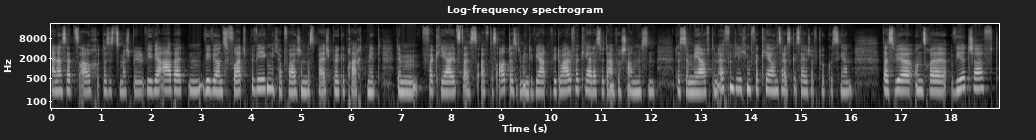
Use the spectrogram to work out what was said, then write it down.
einerseits auch, das ist zum Beispiel, wie wir arbeiten, wie wir uns fortbewegen. Ich habe vorher schon das Beispiel gebracht mit dem Verkehr jetzt als auf das Auto, also dem Individualverkehr, dass wir da einfach schauen müssen, dass wir mehr auf den öffentlichen Verkehr uns als Gesellschaft fokussieren, dass wir unsere Wirtschaft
